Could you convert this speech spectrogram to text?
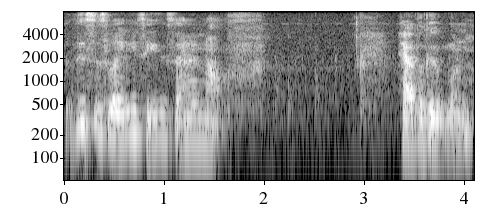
This is Lady T signing off. Have a good one.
